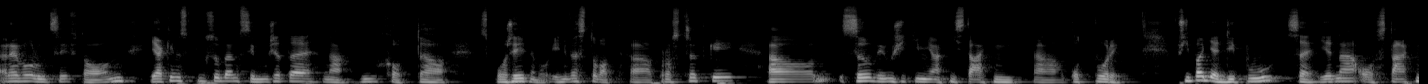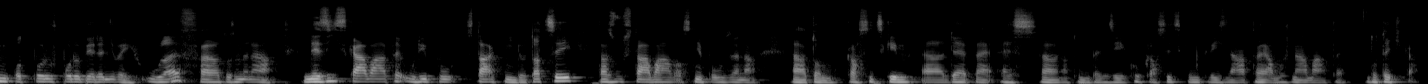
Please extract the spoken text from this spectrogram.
revoluci v tom, jakým způsobem si můžete na důchod spořit nebo investovat prostředky s využitím nějaký státní podpory. V případě DIPu se jedná o státní podporu v podobě daňových úlev, to znamená, nezískáváte u DIPu státní dotaci, ta zůstává vlastně pouze na tom klasickém DPS, na tom benzíku klasickým, který znáte a možná máte doteďka.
